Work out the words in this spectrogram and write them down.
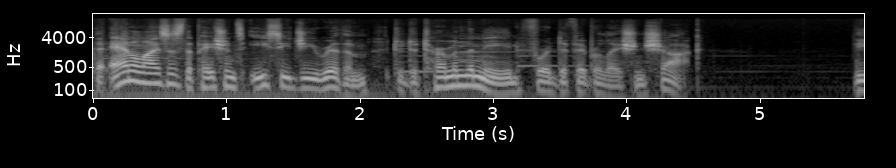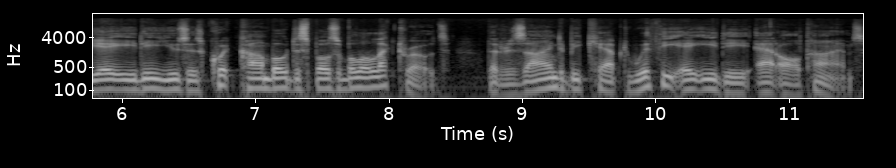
that analyzes the patient's ECG rhythm to determine the need for a defibrillation shock. The AED uses quick combo disposable electrodes that are designed to be kept with the AED at all times.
